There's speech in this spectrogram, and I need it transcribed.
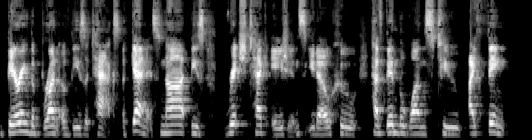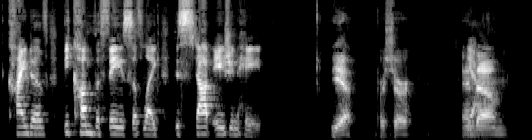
bearing the brunt of these attacks. Again, it's not these rich tech Asians, you know, who have been the ones to, I think, kind of become the face of like this stop Asian hate. Yeah, for sure. And, yeah. um,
